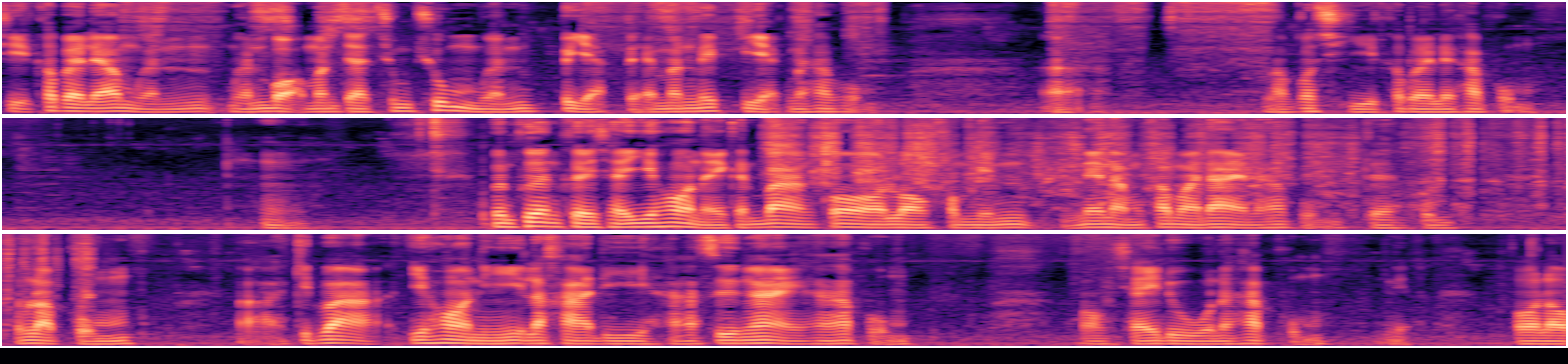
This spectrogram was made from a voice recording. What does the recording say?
ฉีดเข้าไปแล้วเหมือนเหมือนเบาะมันจะชุ่มๆเหมือนเปียกแต่มันไม่เปียกนะครับผมอ่า เราก็ฉีดเข้าไปเลยครับผมเพื่อนๆเคยใช้ยี่ห้อไหนกันบ้าง ก็ลองคอมเมนต์แนะนำเข้ามาได้นะครับผมแต่ผมสำหรับผมคิดว่ายี่ห้อนี้ราคาดีหาซื้อง่ายนะครับผมลองใช้ดูนะครับผมเนี่ยพอเรา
